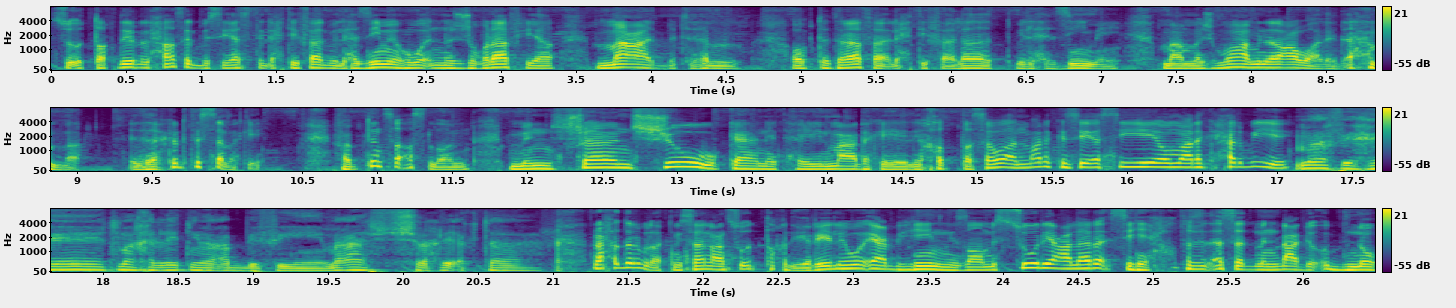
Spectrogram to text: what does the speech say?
سوء التقدير الحاصل بسياسة الاحتفال بالهزيمة هو أن الجغرافيا ما عاد بتهم وبتترافق الاحتفالات بالهزيمة مع مجموعة من العوارض أهمها. ذاكرة السمكة. فبتنسى أصلا من شان شو كانت هي المعركة اللي خطها سواء معركة سياسية أو معركة حربية. ما في حيط ما خليتني أعبي فيه ما عادش اشرح لي أكتر. رح أضرب لك مثال عن سوء التقدير يلي وقع به النظام السوري على رأسه حافظ الأسد من بعد ابنه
